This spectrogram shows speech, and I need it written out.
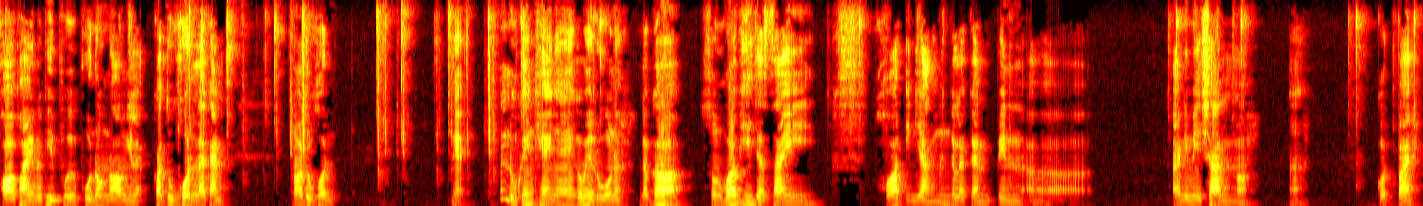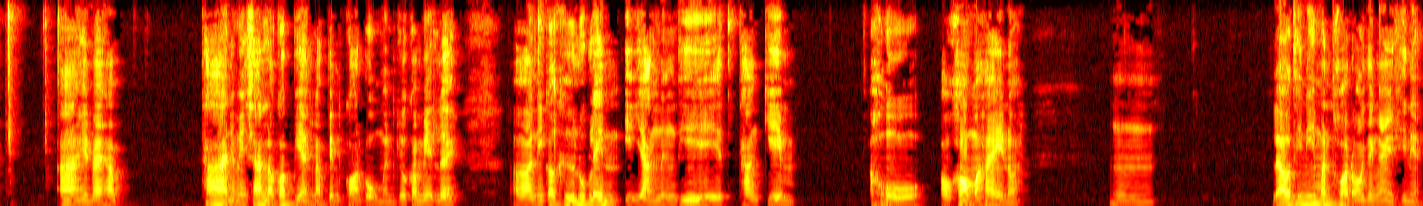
ขออภัยนะพี่เผื่อพูดน้องๆอยู่แหละก็ทุกคนแล้วกันเนาะทุกคน มันดูแข็งๆยังไงก็ไม่รู้นะ แล้วก็สมมติว่าพี่จะใส่คอร์สอีกอย่างหนึ่งก็แล้วกันเป็นเอ่อแอนิเมชันเนาะอะกดไป อ่าเห็นไหมครับ ถ้าแอนิเมชันเราก็เปลี่ยนเราเป็นกอดอกเหมือนโยกาเมสเลยอ่านี่ก็คือลูกเล่นอีกอย่างหนึ่งที่ทางเกม เอาเอาเข้ามาให้เนาะอืม แล้วทีนี้มันถอดออกยังไงทีเนี้ย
